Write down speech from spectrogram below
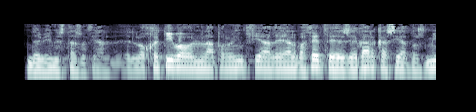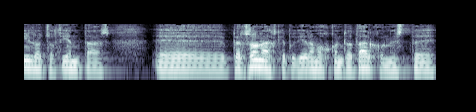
de Bienestar Social. El objetivo en la provincia de Albacete es llegar casi a 2.800 personas que pudiéramos contratar con este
